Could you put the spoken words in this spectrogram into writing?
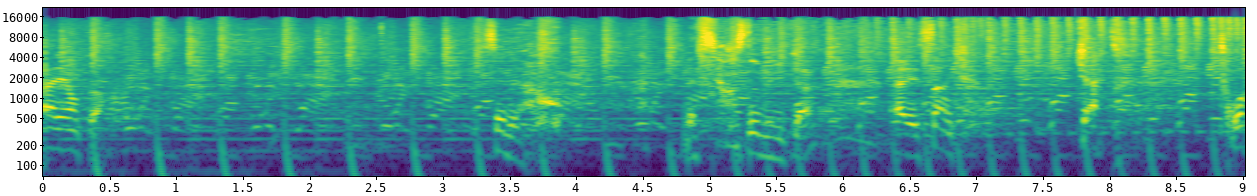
Allez, encore. C'est bien. La séance d'oblique. Allez, 5, 4, 3,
